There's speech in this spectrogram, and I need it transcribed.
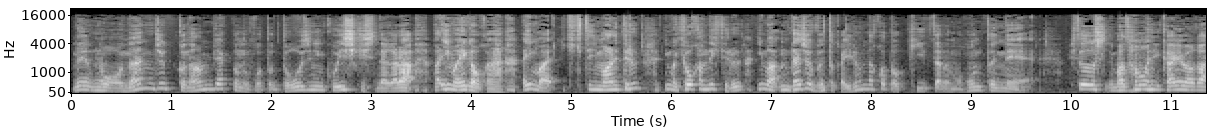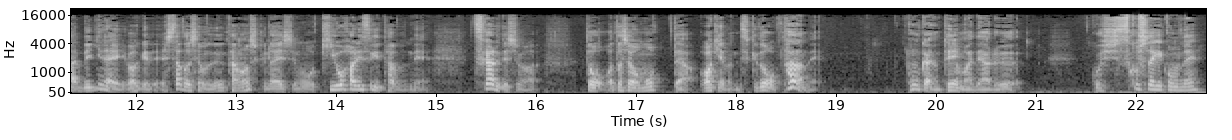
ね、もう何十個何百個のことを同時にこう意識しながら、あ、今笑顔かな？あ、今聞き手に回れてる？今共感できてる？今大丈夫？とかいろんなことを聞いてたらもう本当にね、人としてまともに会話ができないわけで、したとしても全然楽しくないし、もう気を張りすぎて多分ね、疲れてしまうと私は思ったわけなんですけど、ただね、今回のテーマである、こう少しだけこのね、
